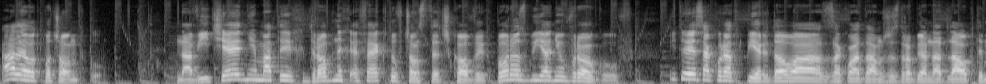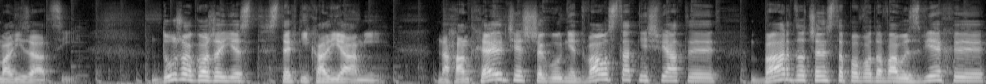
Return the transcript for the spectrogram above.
ale od początku. Na Wicie nie ma tych drobnych efektów cząsteczkowych po rozbijaniu wrogów. I to jest akurat pierdoła, zakładam, że zrobiona dla optymalizacji. Dużo gorzej jest z technikaliami. Na handheldzie, szczególnie dwa ostatnie światy, bardzo często powodowały zwiechy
